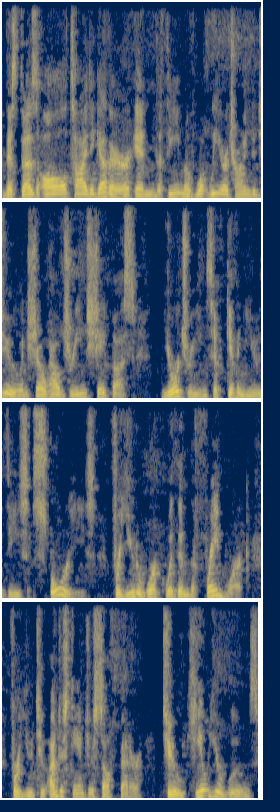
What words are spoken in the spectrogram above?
this does all tie together in the theme of what we are trying to do and show how dreams shape us your dreams have given you these stories for you to work within the framework for you to understand yourself better, to heal your wounds,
